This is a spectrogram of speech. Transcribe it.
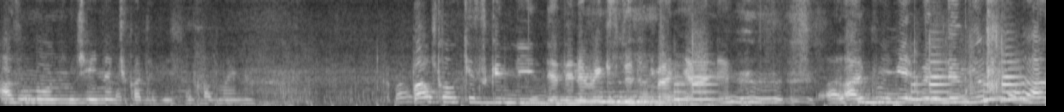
Aslında onun şeyinden çıkartabilirsin kazmayla. Baltalı keskinliği de denemek istedim ben yani. Alkum yetmedi demiyorsun da.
